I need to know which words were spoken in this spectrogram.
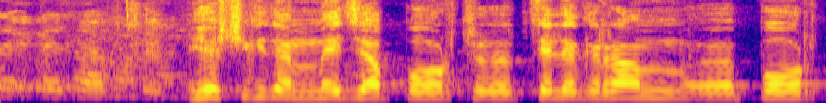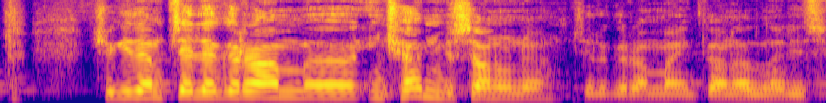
տեղյակ չի։ Ես չգիտեմ, Mediaport, Telegram port, չգիտեմ, Telegram ինչ է մյուս անունը Telegram-ային կանալներից։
